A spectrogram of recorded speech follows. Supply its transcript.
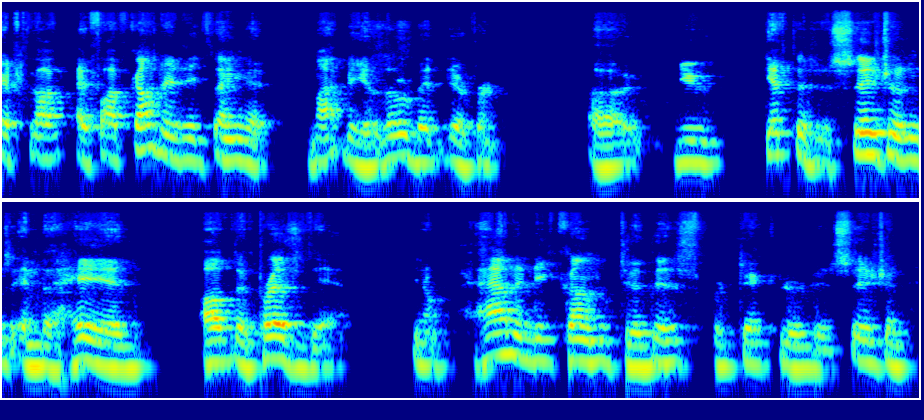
if, I, if I've got anything that might be a little bit different, uh, you get the decisions in the head of the president. You know, how did he come to this particular decision?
